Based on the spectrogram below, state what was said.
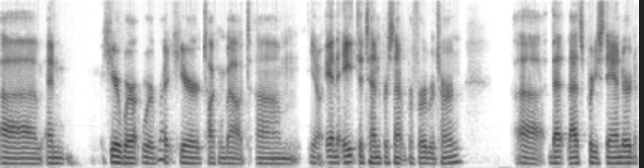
Um, and here we're, we're right here talking about um, you know an 8 to 10% preferred return. Uh, that that's pretty standard.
